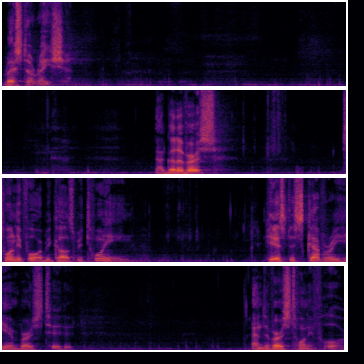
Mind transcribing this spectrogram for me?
restoration. Now go to verse 24 because between his discovery here in verse 2 and to verse 24,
